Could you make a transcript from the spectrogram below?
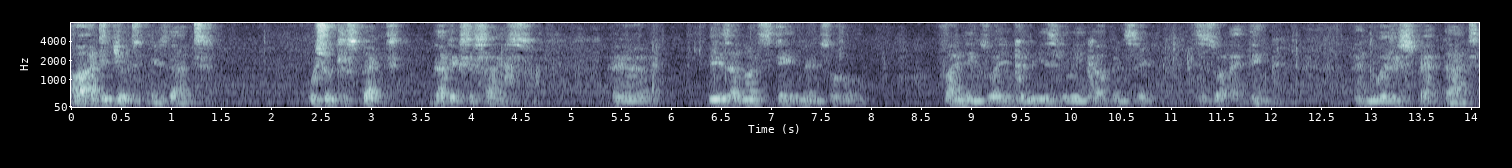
Our attitude is that we should respect that exercise. Uh, these are not statements or findings where you can easily wake up and say, this is what I think. And we respect that.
